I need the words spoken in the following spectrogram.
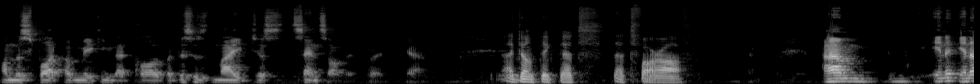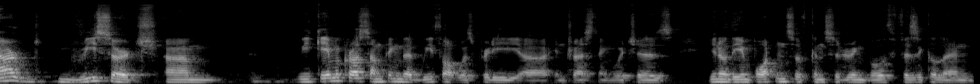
on the spot of making that call. But this is my just sense of it. But yeah, I don't think that's that's far off. Um, in in our research, um, we came across something that we thought was pretty uh, interesting, which is you know the importance of considering both physical and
